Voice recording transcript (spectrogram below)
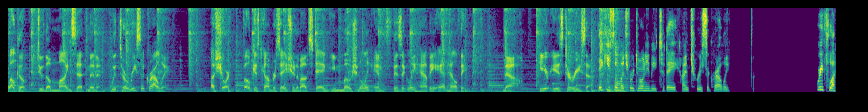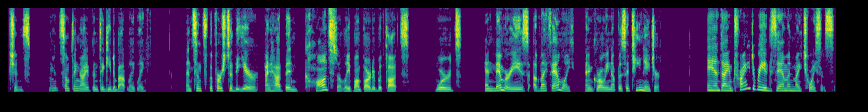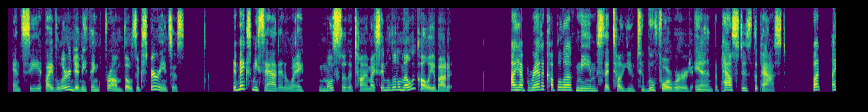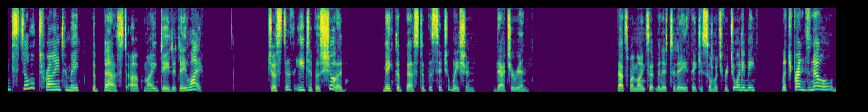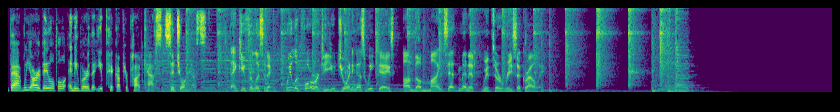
Welcome to the Mindset Minute with Teresa Crowley. A short, focused conversation about staying emotionally and physically happy and healthy. Now, here is Teresa. Thank you so much for joining me today. I'm Teresa Crowley. Reflections. It's something I've been thinking about lately. And since the first of the year, I have been constantly bombarded with thoughts, words, and memories of my family and growing up as a teenager. And I am trying to re examine my choices and see if I've learned anything from those experiences. It makes me sad in a way. Most of the time, I seem a little melancholy about it. I have read a couple of memes that tell you to move forward and the past is the past, but I'm still trying to make the best of my day to day life. Just as each of us should, make the best of the situation that you're in. That's my Mindset Minute today. Thank you so much for joining me. Let your friends know that we are available anywhere that you pick up your podcasts. So join us. Thank you for listening. We look forward to you joining us weekdays on the Mindset Minute with Teresa Crowley.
